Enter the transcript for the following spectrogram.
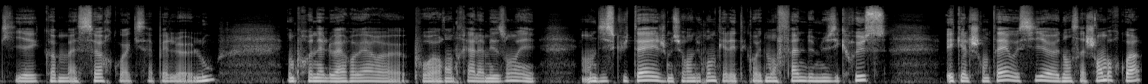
qui est comme ma sœur, quoi, qui s'appelle Lou on prenait le RER e euh, pour rentrer à la maison et on discutait et je me suis rendu compte qu'elle était complètement fan de musique russe et qu'elle chantait aussi euh, dans sa chambre quoi.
